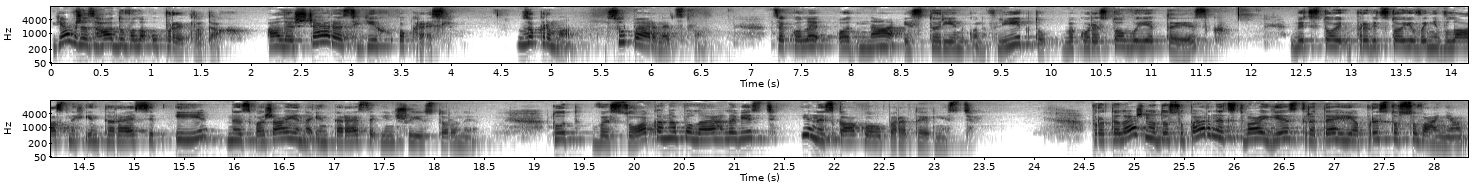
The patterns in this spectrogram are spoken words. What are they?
я вже згадувала у прикладах, але ще раз їх окреслю. Зокрема, суперництво це коли одна із сторін конфлікту використовує тиск при відстоюванні власних інтересів і не зважає на інтереси іншої сторони. Тут висока наполегливість і низька кооперативність. Протилежно до суперництва є стратегія пристосування.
